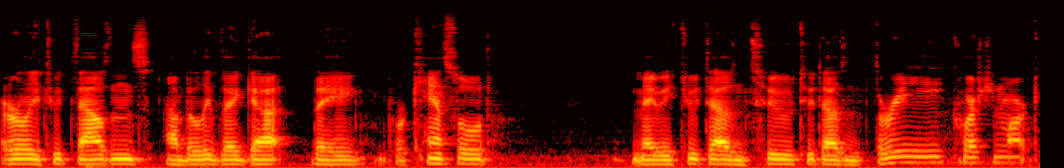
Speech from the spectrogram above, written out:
early 2000s. I believe they got they were canceled maybe 2002, 2003 question mark.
